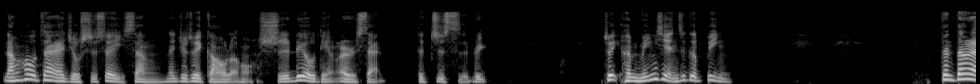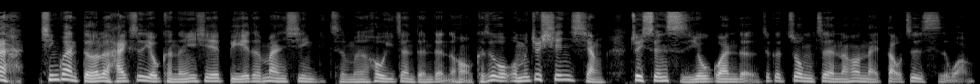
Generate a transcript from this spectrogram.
然后再来九十岁以上，那就最高了哈，十六点二三的致死率。所以很明显，这个病，但当然，新冠得了还是有可能一些别的慢性什么后遗症等等的哈。可是我我们就先想最生死攸关的这个重症，然后乃导致死亡。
